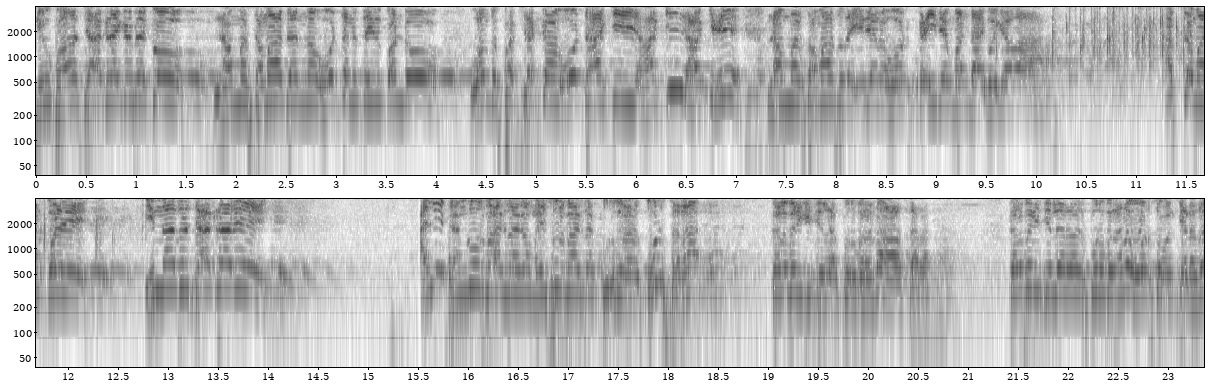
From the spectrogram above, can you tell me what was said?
ನೀವು ಬಹಳ ಜಾಗರಾಗಿರ್ಬೇಕು. ನಮ್ಮ ಸಮಾಜನ ಓಟನ್ನು ತೆಗೆದುಕೊಂಡು ಒಂದು ಪಕ್ಷಕ್ಕ ಓಟ್ ಹಾಕಿ ಹಾಕಿ ಹಾಕಿ ನಮ್ಮ ಸಮಾಜದ ಹಿರಿಯರ ಓಟ್ ಕೈನೇ ಮಂಡಾಗಿ ಹೋಗ್ಯಾವ. ಅರ್ಥ ಮಾಡ್ಕೊಳ್ಳಿ. ಇನ್ನಾದ್ರೂ ಜಾಗ್ರಾರಿ. ಅಲ್ಲಿ ಬೆಂಗಳೂರು ಭಾಗದಾಗ, ಮೈಸೂರು ಭಾಗದಾಗ ಕುರುಬರನ್ನು ತೋರಿಸ್ತಾರ, ಕಲಬುರಗಿ ಜಿಲ್ಲಾ ಕುರುಬರನ್ನು ಆಳ್ತಾರ. ಕಲಬುರಗಿ ಜಿಲ್ಲೆ ಕುರುಬರನ್ನ ಓಟ್ ತಗೊಂತೇನದ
